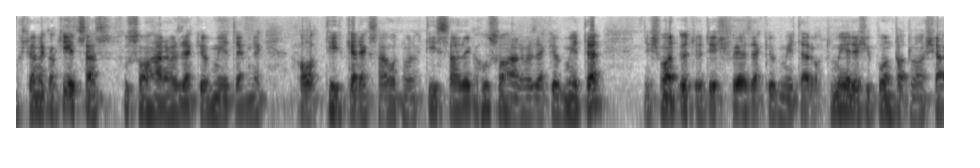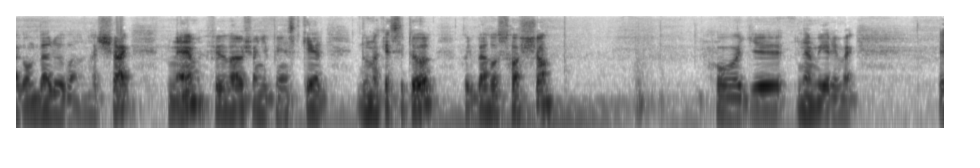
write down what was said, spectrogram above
Most ennek a 223 ezer köbméternek, ha kerekszámot mondok, 10 a 23 ezer köbméter, és van 5-5,5 ezer köbméter ott. Mérési pontatlanságon belül van a nagyság. Nem, főváros annyi pénzt kér Dunakeszitől, hogy behozhassa, hogy nem éri meg. E,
